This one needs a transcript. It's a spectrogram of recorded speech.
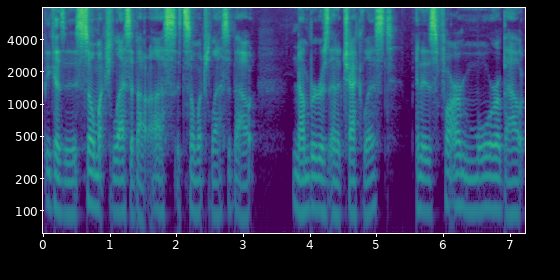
because it is so much less about us, it's so much less about numbers and a checklist, and it is far more about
